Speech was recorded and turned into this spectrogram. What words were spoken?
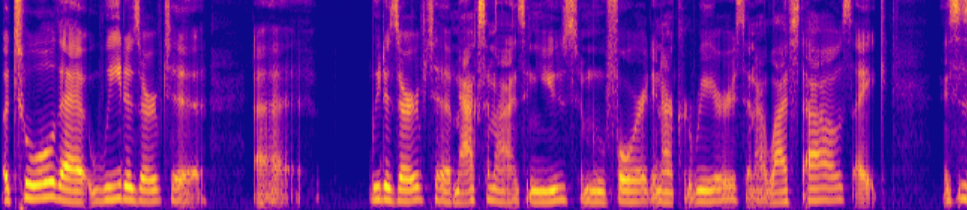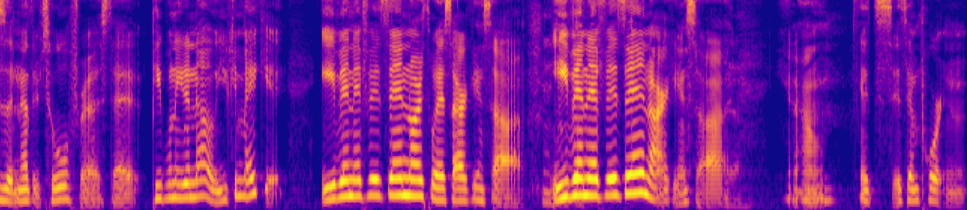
a tool that we deserve to uh, we deserve to maximize and use to move forward in our careers and our lifestyles. Like this is another tool for us that people need to know you can make it, even if it's in Northwest Arkansas, mm-hmm. even if it's in Arkansas. Yeah. You know, it's it's important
